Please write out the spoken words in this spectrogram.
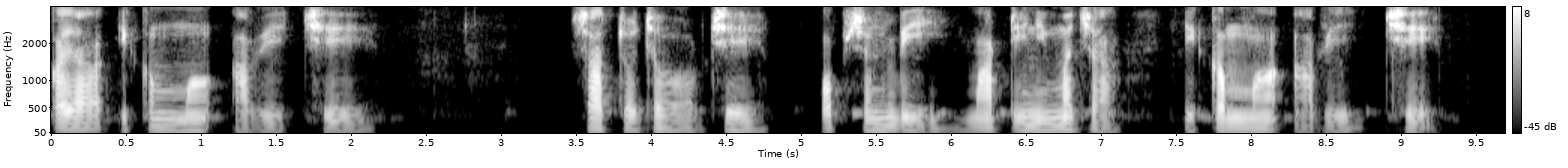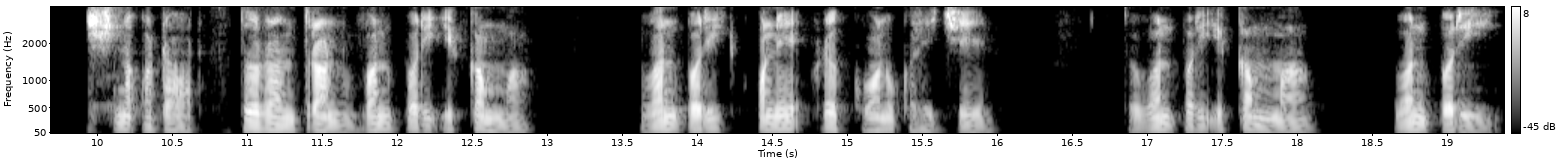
કયા એકમમાં આવે છે? સાચો જવાબ છે ઓપ્શન બી, માટીની મજા એકમમાં આવે છે. પ્રશ્ન અઢાર ધોરણ ત્રણ વનપરી એકમમાં વનપરી કોને અડકવાનું કહે છે? તો વનપરી એકમમાં વનપરી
